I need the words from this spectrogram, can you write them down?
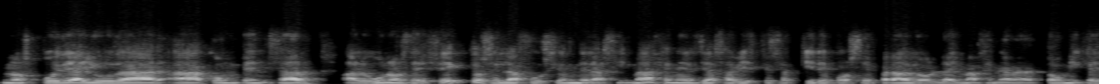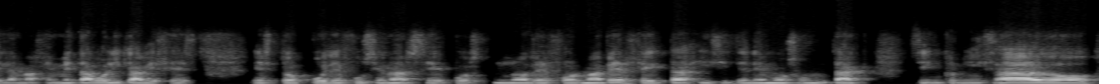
nos puede ayudar a compensar algunos defectos en la fusión de las imágenes. Ya sabéis que se adquiere por separado la imagen anatómica y la imagen metabólica. A veces esto puede fusionarse, pues no de forma perfecta y si tenemos un TAC sincronizado,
